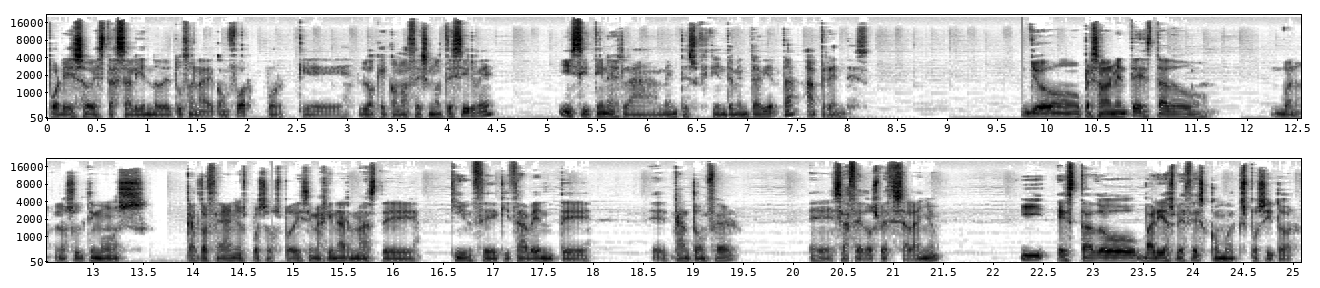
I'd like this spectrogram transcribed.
Por eso estás saliendo de tu zona de confort, porque lo que conoces no te sirve y si tienes la mente suficientemente abierta, aprendes. Yo personalmente he estado, bueno, en los últimos 14 años, pues os podéis imaginar más de 15, quizá 20 eh, Canton Fair. Eh, se hace dos veces al año. Y he estado varias veces como expositor.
